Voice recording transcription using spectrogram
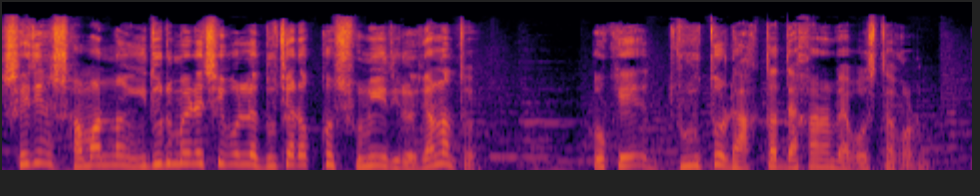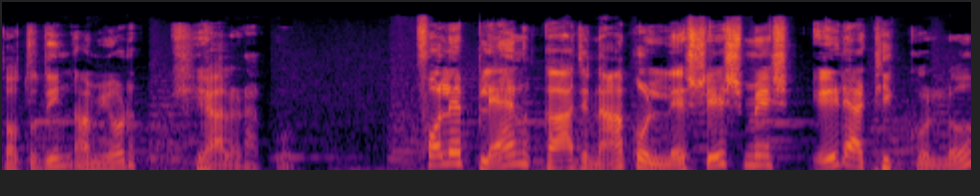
সেদিন সামান্য ইঁদুর মেরেছি বলে দু চার অক্ষর শুনিয়ে দিল, জানো তো? ওকে দ্রুত ডাক্তার দেখানোর ব্যবস্থা করো, ততদিন আমি ওর খেয়াল রাখব। ফলে প্ল্যান কাজ না করলে শেষমেশ এরা ঠিক করল,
